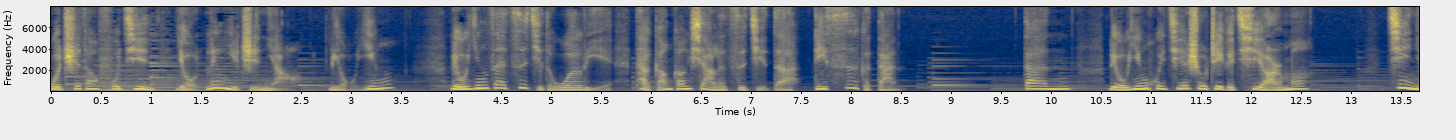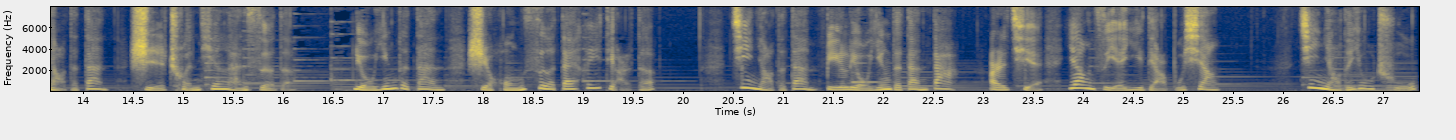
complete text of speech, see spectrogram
我知道附近有另一只鸟柳莺，柳莺在自己的窝里，它刚刚下了自己的第四个蛋。但柳莺会接受这个弃儿吗？寄鸟的蛋是纯天蓝色的，柳莺的蛋是红色带黑点儿的。寄鸟的蛋比柳莺的蛋大。而且样子也一点不像，寄鸟的幼雏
